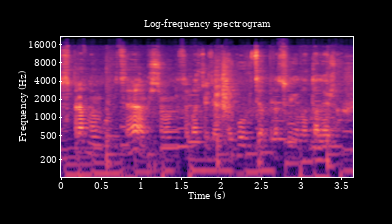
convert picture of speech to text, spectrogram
sprawną głowicę, abyście mogli zobaczyć jak ta głowica pracuje na talerzach.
